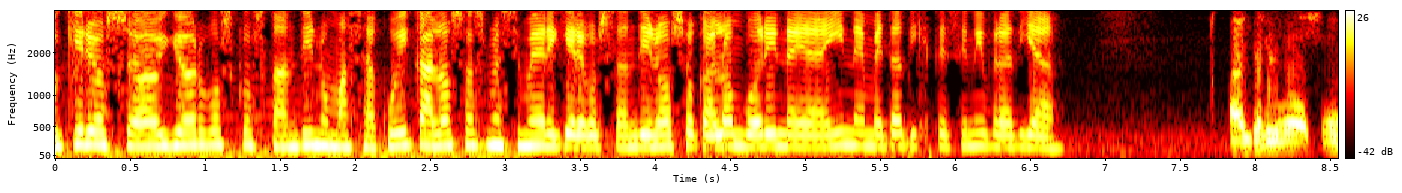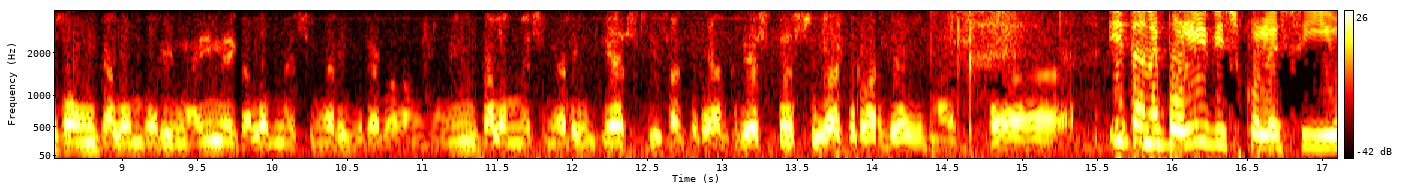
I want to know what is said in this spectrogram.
Ο κύριος Γιώργος Κωνσταντίνου μας ακούει. Καλό σας μεσημέρι, κύριε Κωνσταντίνου. Όσο καλό μπορεί να είναι μετά τη χθεσινή βραδιά. Ακριβώς όσο καλό μπορεί να είναι. Καλό μεσημέρι, κύριε Παπαντονίου. Καλό μεσημέρι και στις ακροάτριες και στους ακροατέ μα. Ήταν πολύ δύσκολες οι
